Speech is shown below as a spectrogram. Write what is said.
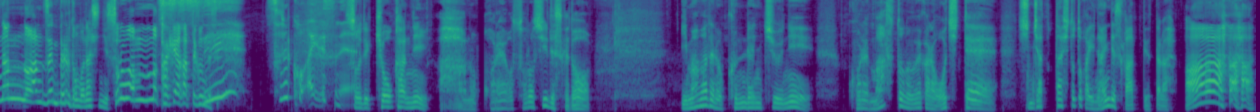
何の安全ベルトもなしにそのまんま駆け上がってくんですよ。それ怖いですねそれで教官に「ああのこれ恐ろしいですけど今までの訓練中にこれマストの上から落ちて死んじゃった人とかいないんですか?」って言ったら「ああ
